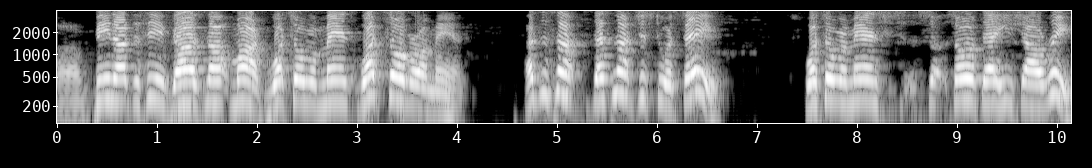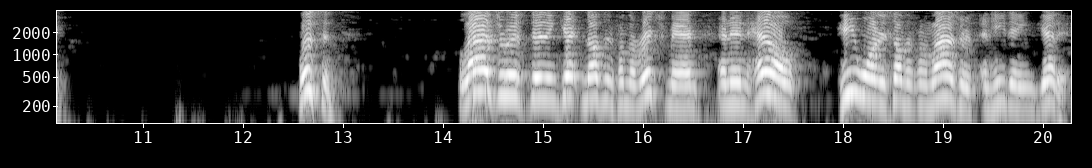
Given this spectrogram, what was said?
Uh, be not deceived, God's not mocked. Whatsoever man, whatsoever a man. That's not that's not just to a save. Whatsoever man soweth that he shall reap. Listen, Lazarus didn't get nothing from the rich man, and in hell, he wanted something from Lazarus, and he didn't get it.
